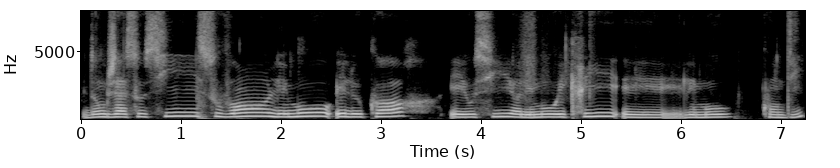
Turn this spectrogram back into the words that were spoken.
Donc, j'associe souvent les mots et le corps et aussi euh, les mots écrits et les mots qu'on dit.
